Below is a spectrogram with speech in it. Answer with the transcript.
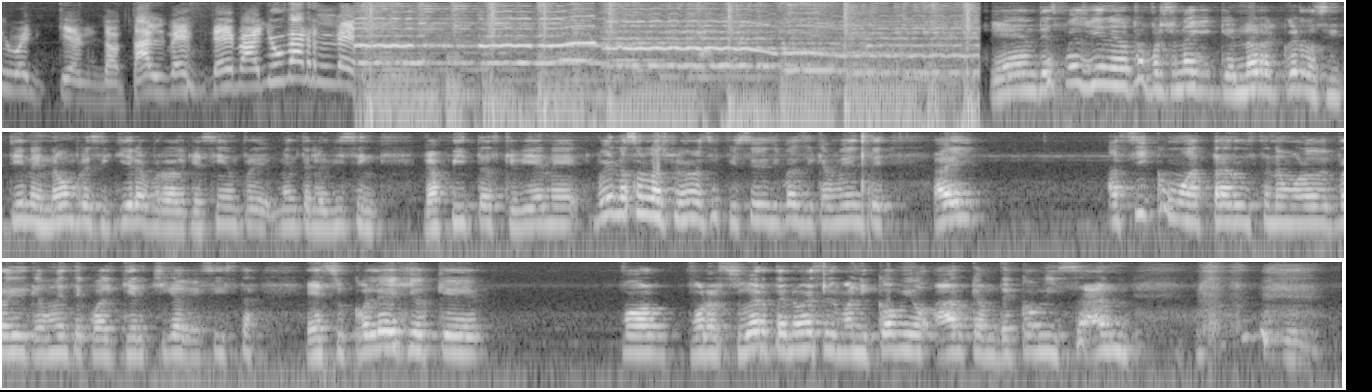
Lo entiendo. Tal vez deba ayudarle. Bien, después viene otro personaje que no recuerdo si tiene nombre siquiera, pero al que simplemente le dicen gafitas que viene. Bueno, son los primeros episodios y básicamente hay. Así como Ataru está enamorado de prácticamente cualquier chica que exista en su colegio, que por, por suerte no es el manicomio Arkham de Komi-san.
